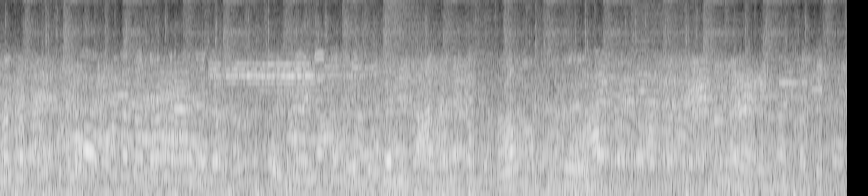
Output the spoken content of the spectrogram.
Let's go. Okay.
